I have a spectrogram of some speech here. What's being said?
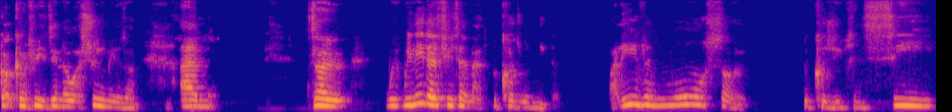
Got confused, didn't know what stream he was on. Um, so we, we need those two centre backs because we need them, but even more so because you can see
